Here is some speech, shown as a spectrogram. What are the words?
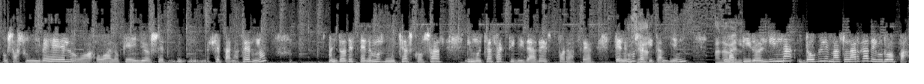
pues a su nivel o a, o a lo que ellos se- sepan hacer, ¿no? Entonces tenemos muchas cosas y muchas actividades por hacer. Tenemos O sea, aquí también Anabel. la tirolina doble más larga de Europa.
